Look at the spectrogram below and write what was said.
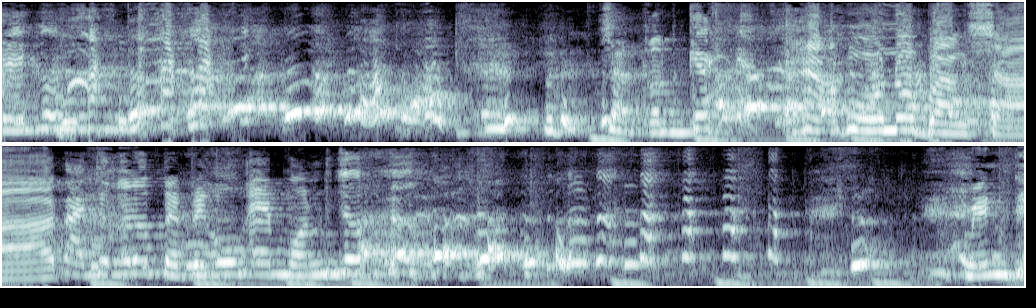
Ya iku Jakon ke. Ngono bangsat. Lanjut kalau BPUM mon. Mente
